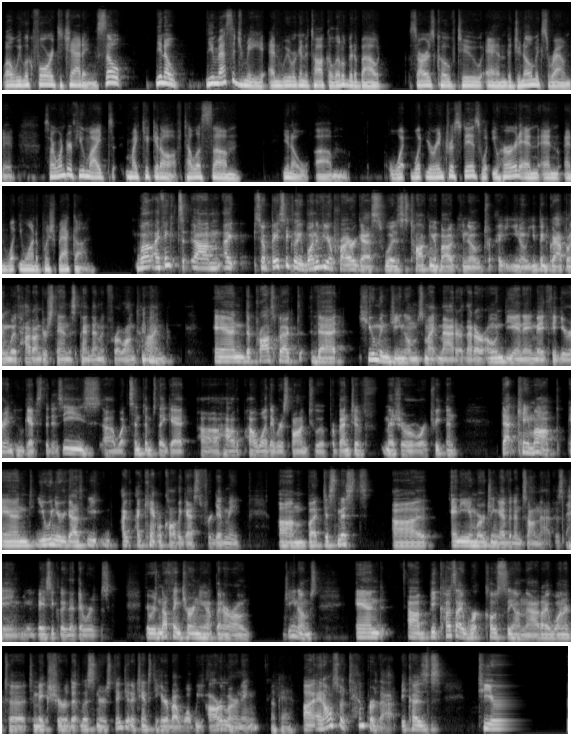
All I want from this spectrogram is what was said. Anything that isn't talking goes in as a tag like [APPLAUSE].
well, we look forward to chatting. So, you know, you messaged me, and we were going to talk a little bit about SARS-CoV-2 and the genomics around it. So, I wonder if you might might kick it off. Tell us, um, you know, um, what what your interest is, what you heard, and and and what you want to push back on. Well, I think it's um, I so basically one of your prior guests was talking about you know tr- you know you've been grappling with how to understand this pandemic for a long mm-hmm. time, mm-hmm. and the prospect that human genomes might matter, that our own DNA may figure in who gets the disease, uh, what symptoms they get, uh, how how well they respond to a preventive measure or a treatment. That came up, and you and your guest, you, I, I can't recall the guest, forgive me, um, but dismissed uh, any emerging evidence on that as being basically that there was there was nothing turning up in our own genomes. And uh, because I work closely on that, I wanted to to make sure that listeners did get a chance to hear about what we are learning. Okay. Uh, and also temper that because to your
